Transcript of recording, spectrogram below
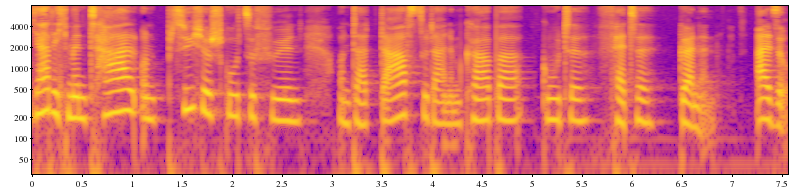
ja, dich mental und psychisch gut zu fühlen und da darfst du deinem Körper gute Fette gönnen. Also,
